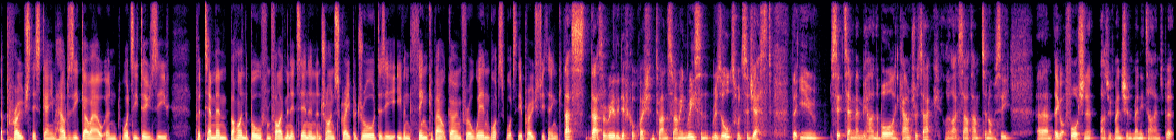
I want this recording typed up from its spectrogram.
approach this game? How does he go out and what does he do? Does he put 10 men behind the ball from five minutes in and, and, try and scrape a draw? Does he even think about going for a win? What's what's the approach, do you think? That's that's a really difficult question to answer. I mean, recent results would suggest that you sit 10 men behind the ball and counter attack, like Southampton, obviously. Um, they got fortunate, as we've mentioned many times, but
